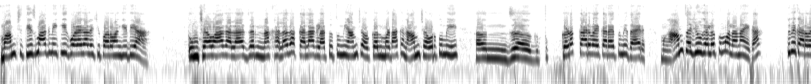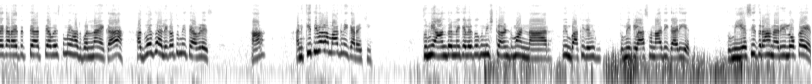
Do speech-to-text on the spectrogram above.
मग आमची तीच मागणी की गोळ्या घालायची परवानगी द्या. तुमच्या वाघाला जर नखाला धक्का लागला तर तुम्ही आमच्यावर कलम टाका ना. आमच्यावर तुम्ही कडक कारवाई करायला तुम्ही तयार. मग आमचा जीव गेला तुम्हाला नाही का? तुम्ही कारवाई करायचं त्या त्यावेळेस तुम्ही हातबल नाही का? हातबल झाले का तुम्ही त्यावेळेस? हा? आणि किती वेळा मागणी करायची? तुम्ही आंदोलन केलं तर तुम्ही स्टंट म्हणणार. तुम्ही बाकीचे तुम्ही क्लास वन अधिकारी आहेत. तुम्ही एसीत राहणारी लोक आहेत.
